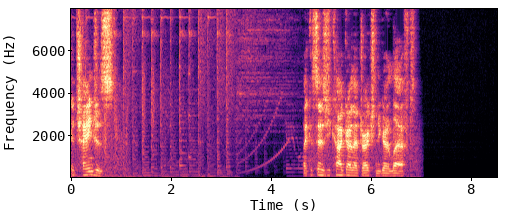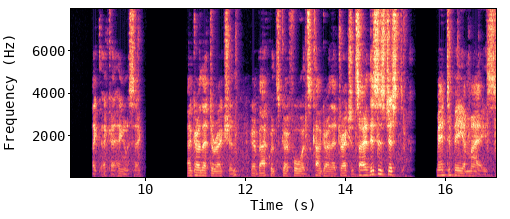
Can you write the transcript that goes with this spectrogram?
It changes. Like it says you can't go that direction, you go left. Like, okay, hang on a sec. Can't go in that direction. Go backwards, go forwards, can't go in that direction. So this is just meant to be a maze.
